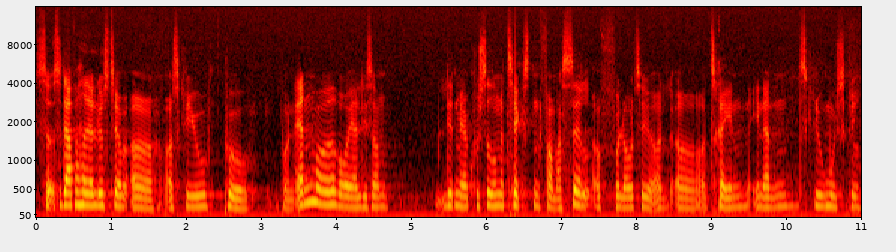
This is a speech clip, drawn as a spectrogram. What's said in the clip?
så, så derfor havde jeg lyst til at, at, at skrive på, på en anden måde, hvor jeg ligesom lidt mere kunne sidde med teksten for mig selv og få lov til at, at, at træne en anden skrivemuskel.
